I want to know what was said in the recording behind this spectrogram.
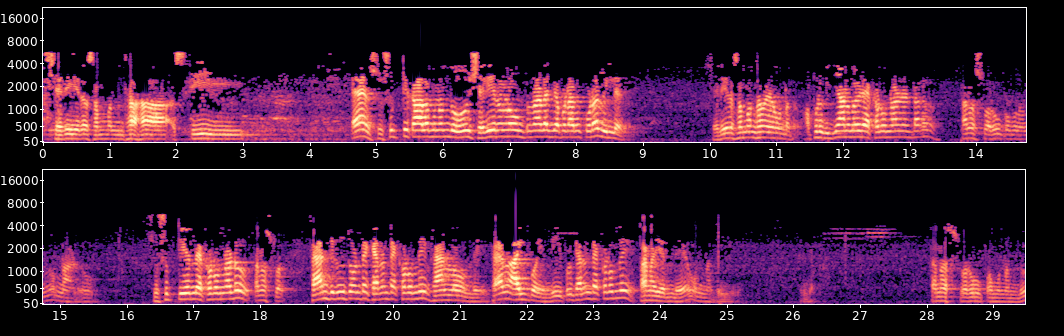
శరీర సంబంధ అస్తి. సుషుప్తి కాలమునందు శరీరంలో ఉంటున్నాడని చెప్పడానికి కూడా వీల్లేదు. శరీర సంబంధం ఉండదు. అప్పుడు విజ్ఞానమయుడు ఎక్కడున్నాడంటారు? తన స్వరూపమునందు ఉన్నాడు. సుషుప్తి ఎందు ఎక్కడున్నాడు? తన స్వ ఫ్యాన్ తిరుగుతుంటే కరెంట్ ఎక్కడుంది? ఫ్యాన్లో ఉంది. ఫ్యాన్ ఆగిపోయింది. ఇప్పుడు కరెంట్ ఎక్కడుంది? తన ఎందే ఉన్నది. తన స్వరూపమునందు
